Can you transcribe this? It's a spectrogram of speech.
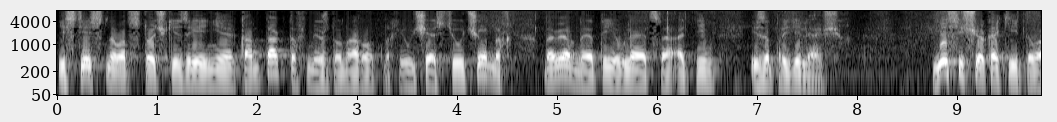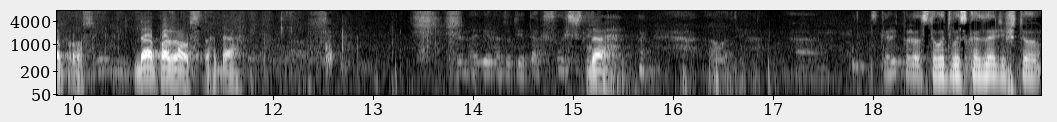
Естественно, вот с точки зрения контактов международных и участия ученых, наверное, это является одним из определяющих. Есть еще какие-то вопросы? Да, пожалуйста, да. наверное, тут и так слышно. Да. Вот. А, скажите, пожалуйста, вот вы сказали, что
